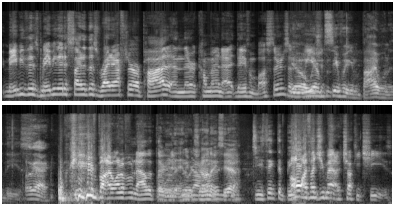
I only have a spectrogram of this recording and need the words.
Maybe this. Maybe they decided this right after our pod, and they're coming at Dave and Buster's, and Yo, we, we are should see if we can buy one of these. Okay. buy one of them now that they're One of the hitting the ground animatronics, yeah. Do you think the beef? Oh, I thought you meant a Chuck E. Cheese.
